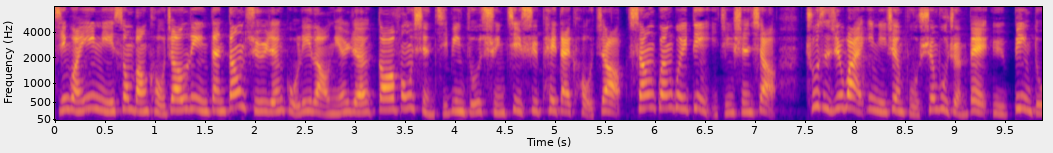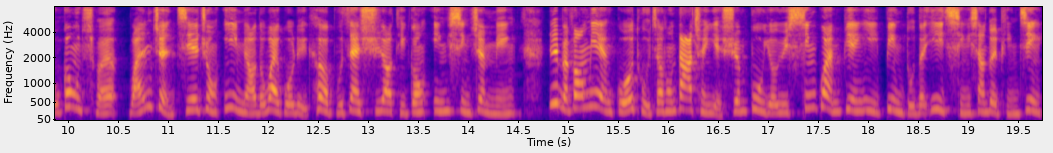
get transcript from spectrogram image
尽管印尼松绑口罩令，但当局仍鼓励老年人、高风险疾病族群继续佩戴口罩。相关规定已经生效。除此之外，印尼政府宣布准备与病毒共存，完整接种疫苗的外国旅客不再需要提供阴性证明。日本方面，国土交通大臣也宣布，由于新冠变异病毒的疫情相对平静，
